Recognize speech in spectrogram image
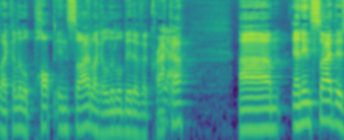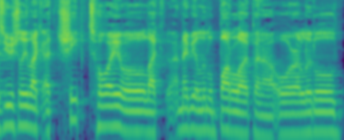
like a little pop inside, like a little bit of a cracker. Um, and inside there's usually like a cheap toy or like maybe a little bottle opener or a little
